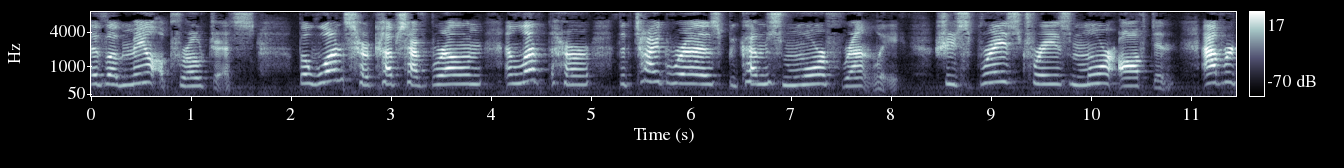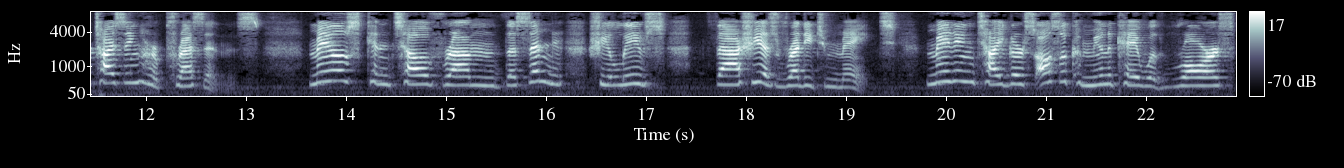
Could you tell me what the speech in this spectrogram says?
if a male approaches. But once her cubs have grown and left her, the tigress becomes more friendly. She sprays trees more often, advertising her presence. Males can tell from the scent she leaves that she is ready to mate. Mating tigers also communicate with roars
